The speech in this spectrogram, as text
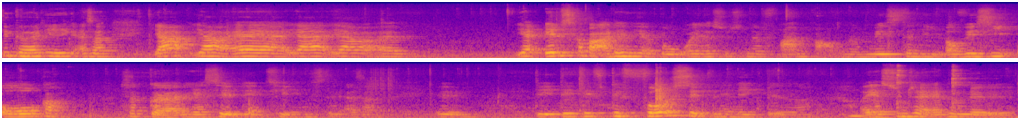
det gør de ikke. Altså, jeg, jeg, jeg, jeg, jeg, jeg elsker bare den her bog, og jeg synes, den er fremragende og mesterlig, og hvis I orker, så gør jeg selv den tjeneste. Altså, øh, det, det, det, det får simpelthen ikke bedre. Og jeg synes, at hun, øh,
